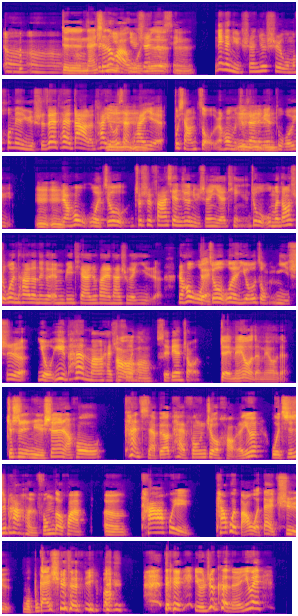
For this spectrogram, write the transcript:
嗯嗯 嗯，对对对，男生的话，我觉得嗯，那个女生就是我们后面雨实在太大了，她有伞她也不想走，然后我们就在那边躲雨。嗯嗯，然后我就就是发现这个女生也挺，就我们当时问她的那个 MBTI，就发现她是个艺人。然后我就问优总，你是有预判吗？还是说你随便找？对，没有的，没有的，就是女生，然后看起来不要太疯就好了。因为我其实怕很疯的话，呃，他会他会把我带去我不该去的地方。对，有这可能，因为。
